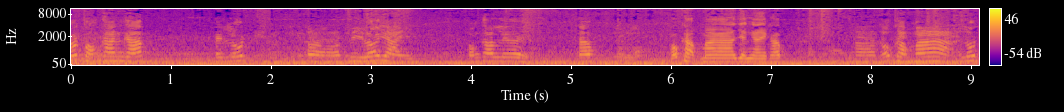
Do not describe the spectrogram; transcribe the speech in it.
รถสองคันครับ เป็นรถเอ่อสี่ล้อใหญ่สองคันเลยครับ เขาขับมายังไงครับอ่าเขาขับมารถ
